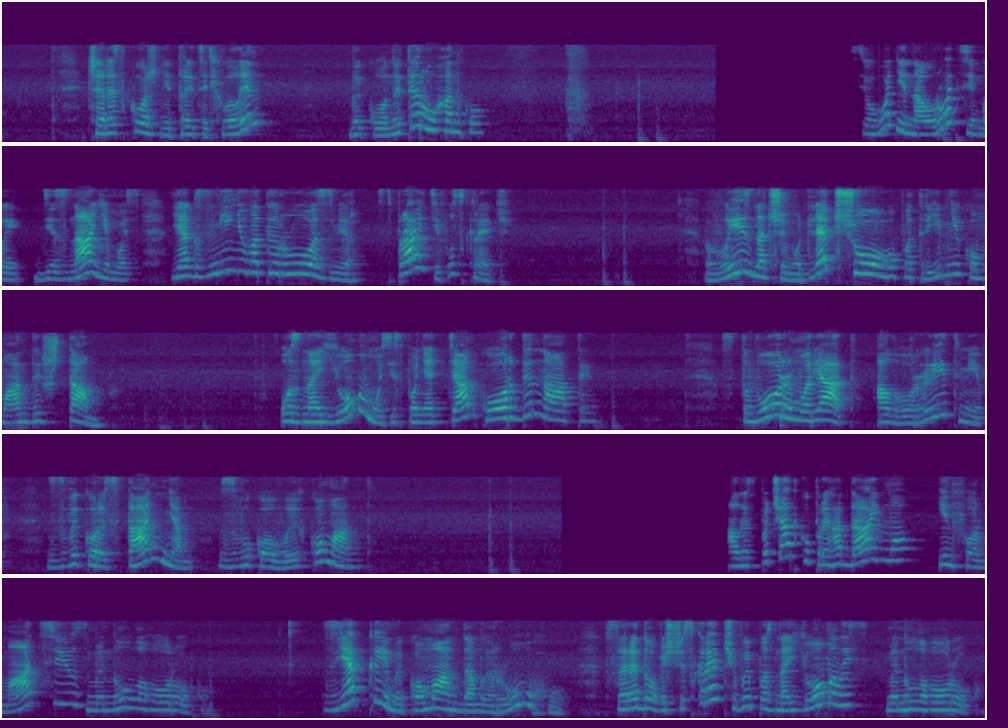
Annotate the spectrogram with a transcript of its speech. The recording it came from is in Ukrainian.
Через кожні 30 хвилин виконуйте руханку. Сьогодні на уроці ми дізнаємось, як змінювати розмір спрайтів у Scratch. Визначимо, для чого потрібні команди штамп. Ознайомимось із поняттям координати. Створимо ряд алгоритмів з використанням звукових команд. Але спочатку пригадаймо інформацію з минулого уроку. З якими командами руху в середовищі Scratch ви познайомились минулого уроку?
